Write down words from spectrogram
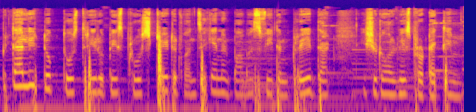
Pitale took those three rupees, prostrated once again at Baba's feet, and prayed that he should always protect him.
